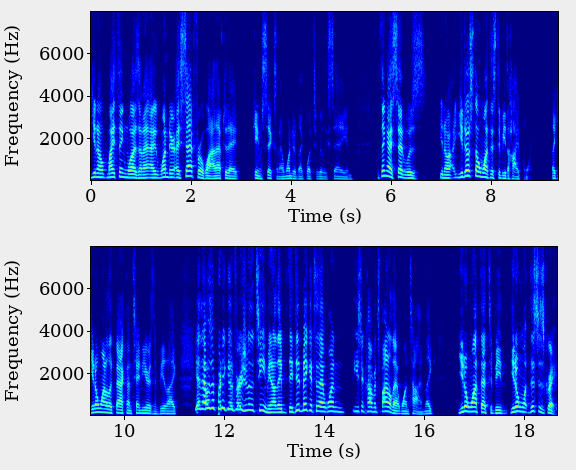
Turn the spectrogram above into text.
you know, my thing was, and I, I wonder, I sat for a while after that game six and I wondered like what to really say. And the thing I said was, you know, you just don't want this to be the high point. Like you don't want to look back on 10 years and be like, yeah, that was a pretty good version of the team. You know, they they did make it to that one Eastern Conference final that one time. Like you don't want that to be you don't want this is great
